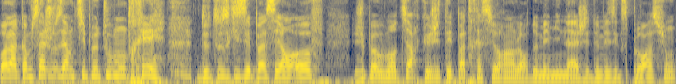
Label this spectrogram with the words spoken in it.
voilà, comme ça je vous ai un petit peu tout montré de tout ce qui s'est passé en off. Je vais pas vous mentir que j'étais pas très serein lors de mes minages et de mes explorations.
